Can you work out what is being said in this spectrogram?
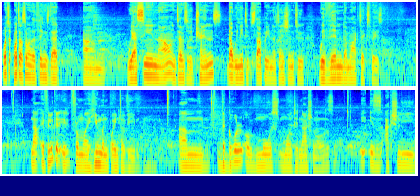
what what are some of the things that um, we are seeing now in terms of the trends that we need to start paying attention to within the market space? Now, if you look at it from a human point of view, um, the goal of most multinationals is actually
